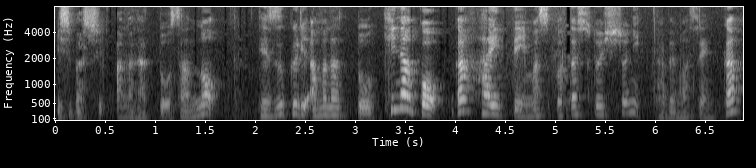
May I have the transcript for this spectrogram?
石橋甘納豆さんの手作り甘納豆きなこが入っています。私と一緒に食べませんか？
